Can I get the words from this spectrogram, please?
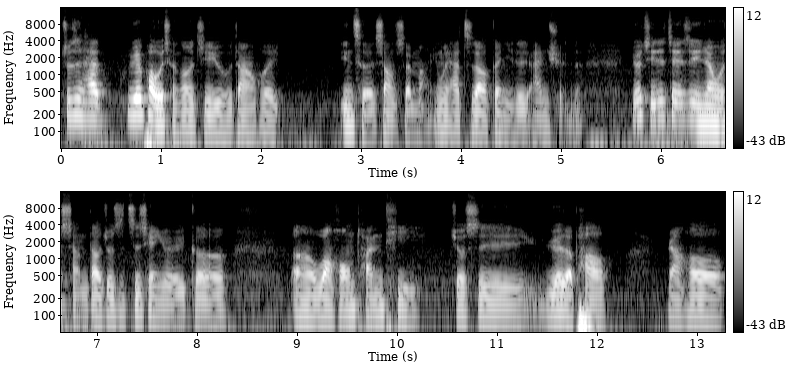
就是他约炮为成功的几率当然会因此而上升嘛，因为他知道跟你是安全的。尤其是这件事情让我想到，就是之前有一个呃网红团体，就是约了炮。然后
